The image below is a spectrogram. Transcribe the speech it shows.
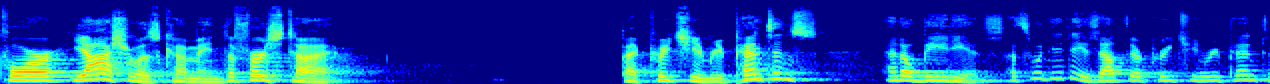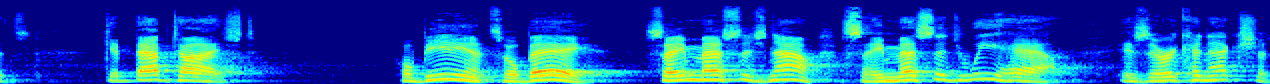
for Yahshua's coming the first time by preaching repentance and obedience. That's what he is out there preaching repentance. Get baptized. Obedience, obey. Same message now. Same message we have. Is there a connection?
